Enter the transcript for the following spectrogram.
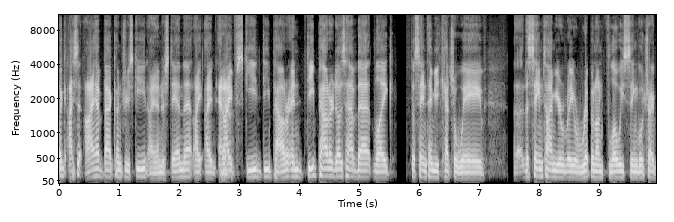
like I said, I have backcountry skied. I understand that. I, I and Yeah. I've skied deep powder, and deep powder does have that like the same time you catch a wave. Uh, the same time you're, you're ripping on flowy single track,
